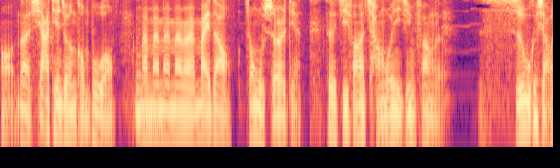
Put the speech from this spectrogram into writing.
哦，那夏天就很恐怖哦，卖卖卖卖卖卖到中午十二点，这个鸡放在常温已经放了十五个小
